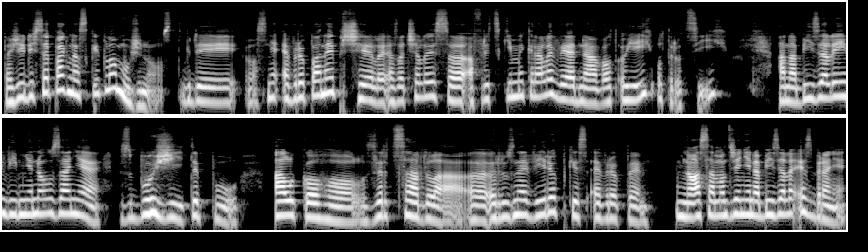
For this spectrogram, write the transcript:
Takže když se pak naskytla možnost, kdy vlastně Evropané přijeli a začali s africkými králi vyjednávat o jejich otrocích a nabízeli jim výměnou za ně zboží typu alkohol, zrcadla, eh, různé výrobky z Evropy. No a samozřejmě nabízeli i zbraně.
